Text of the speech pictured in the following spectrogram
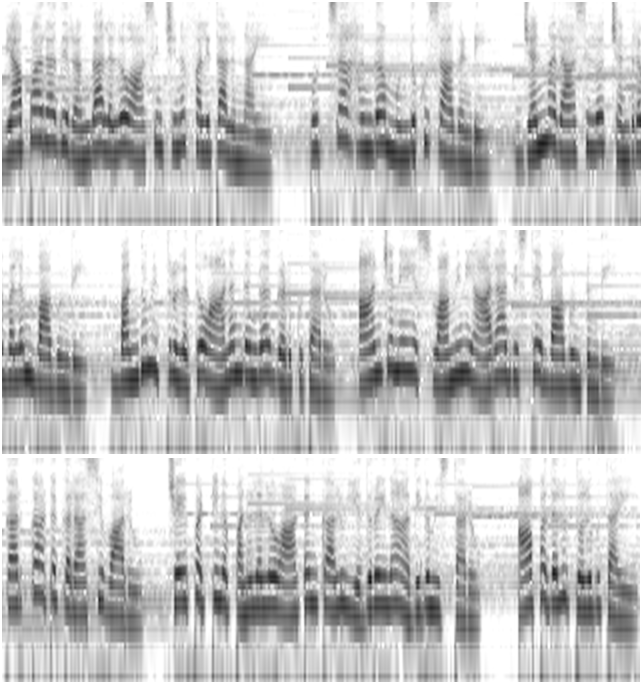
వ్యాపారాది రంగాలలో ఆశించిన ఫలితాలున్నాయి. ఉత్సాహంగా ముందుకు సాగండి. జన్మ రాశిలో చంద్రబలం బాగుంది. బంధుమిత్రులతో ఆనందంగా గడుపుతారు. ఆంజనేయ స్వామిని ఆరాధిస్తే బాగుంటుంది. కర్కాటక రాశి వారు చేపట్టిన పనులలో ఆటంకాలు ఎదురైనా అధిగమిస్తారు. ఆపదలు తొలుగుతాయి.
